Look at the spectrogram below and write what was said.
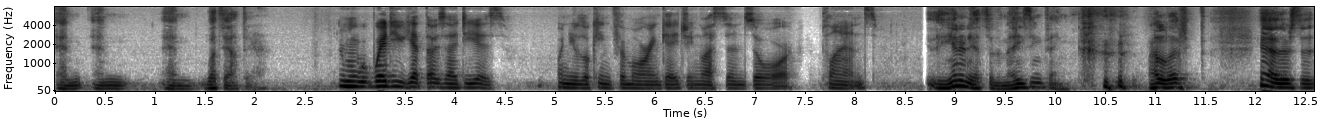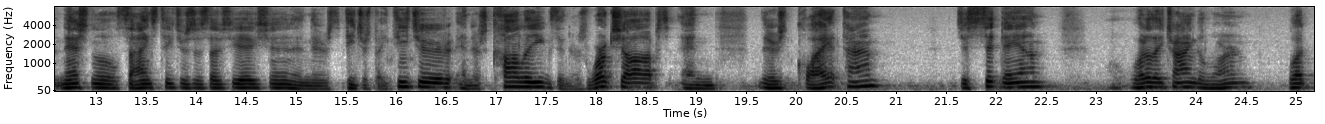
and, and and what's out there. And where do you get those ideas when you're looking for more engaging lessons or plans? The internet's an amazing thing. I love it. Yeah, there's the National Science Teachers Association, and there's Teachers Pay Teacher, and there's colleagues, and there's workshops, and there's quiet time. Just sit down. What are they trying to learn? What?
